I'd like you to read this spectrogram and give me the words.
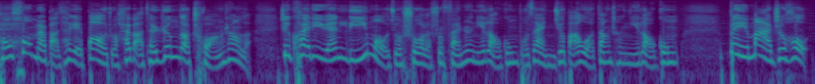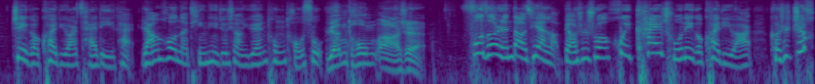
从后面把她给抱住，还把她扔到床上了。这快递员李某就说了，说反正你老公不在，你就把我当成你老公。被骂之后，这个快递员才离开。然后呢，婷婷就向圆通投诉，圆通啊，是负责人道歉了，表示说会开除那个快递员。可是之后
